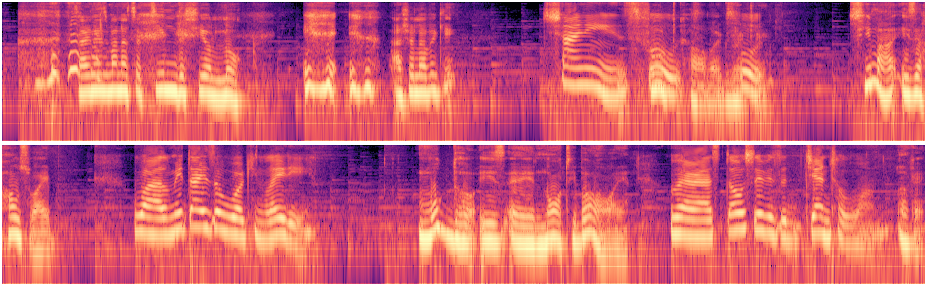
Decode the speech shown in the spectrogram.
চাইনিজ মানে হচ্ছে চীন দেশীয় লোক আসলে হবে কি Chinese food. food. Oh, exactly. Food. Sima is a housewife. While Mita is a working lady. Mugdho is a naughty boy. Whereas Tosif is a gentle one. Okay.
